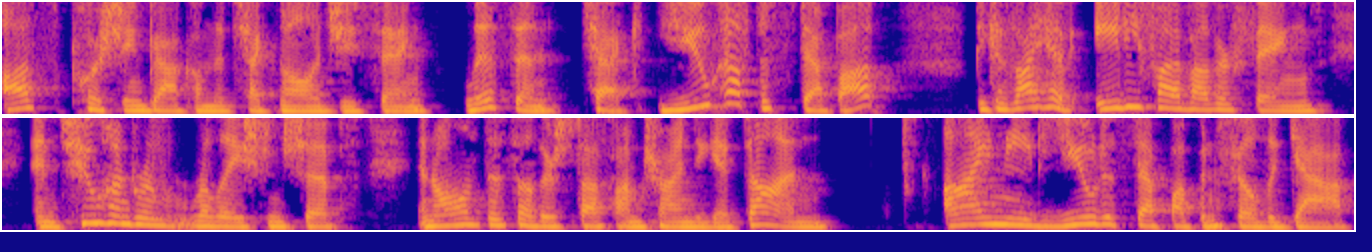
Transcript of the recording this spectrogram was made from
us pushing back on the technology saying, listen, tech, you have to step up because I have 85 other things and 200 relationships and all of this other stuff I'm trying to get done. I need you to step up and fill the gap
